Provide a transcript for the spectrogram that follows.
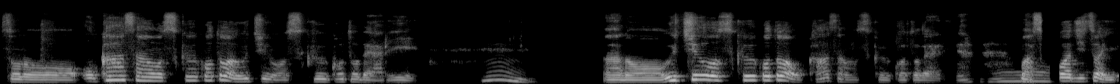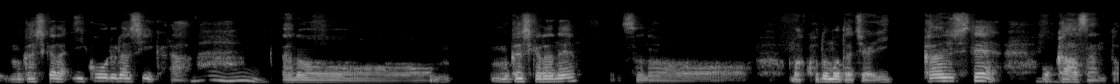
そのお母さんを救うことは宇宙を救うことでありうん。あの宇宙を救うことはお母さんを救うことでありね。まあそこは実は昔からイコールらしいからうんうん。あのー昔からね、その、まあ、子供たちは一貫してお母さんと、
